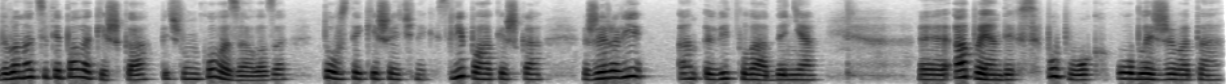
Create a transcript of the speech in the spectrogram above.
12-пала кишка, підшлункова залоза, товстий кишечник, сліпа кишка, жирові відкладення, е, апендикс, пупок, область живота.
